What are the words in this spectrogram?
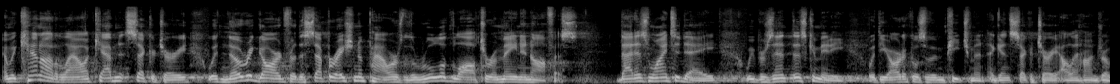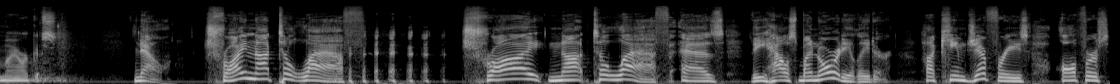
And we cannot allow a cabinet secretary with no regard for the separation of powers or the rule of law to remain in office. That is why today we present this committee with the articles of impeachment against Secretary Alejandro Mayorkas. Now, try not to laugh. try not to laugh as the House Minority Leader, Hakeem Jeffries, offers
